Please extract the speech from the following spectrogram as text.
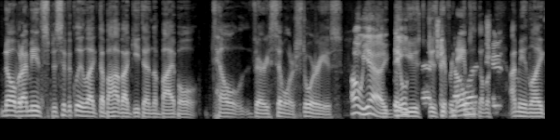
No, but I mean specifically like the Bhagavad Gita and the Bible tell very similar stories. Oh yeah, They Gilgamesh use just different names and stuff. and like- shit. I mean, like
